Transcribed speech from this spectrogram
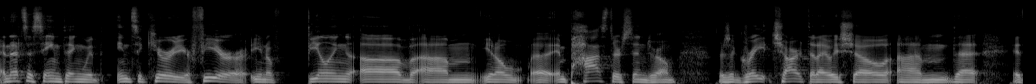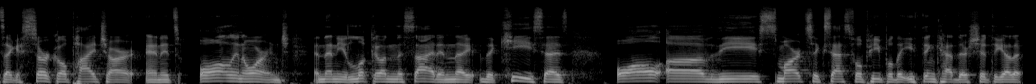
And that's the same thing with insecurity or fear, you know, feeling of, um, you know, uh, imposter syndrome. There's a great chart that I always show um, that it's like a circle pie chart and it's all in orange. And then you look on the side and the, the key says, all of the smart, successful people that you think had their shit together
